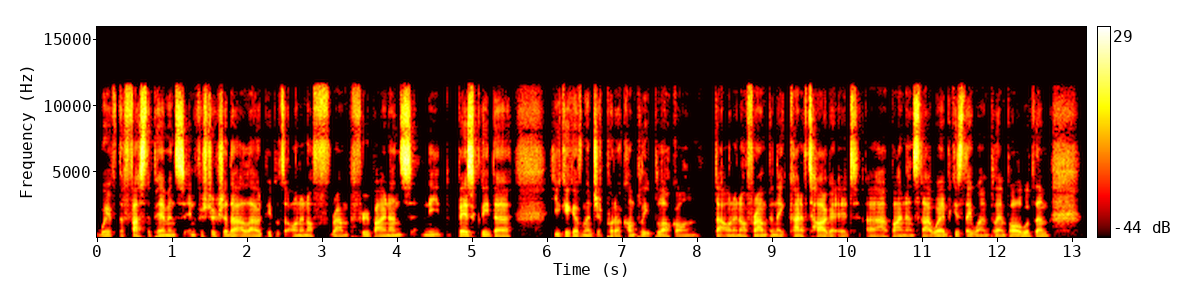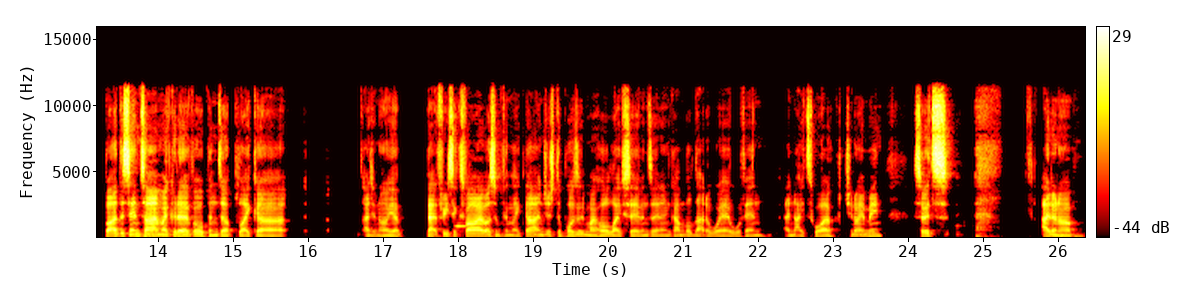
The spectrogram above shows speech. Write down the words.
with the faster payments infrastructure that allowed people to on and off ramp through Binance. And the, basically, the UK government just put a complete block on that on and off ramp, and they kind of targeted uh, Binance that way because they weren't playing ball with them. But at the same time, I could have opened up like a, I don't know, yeah, bet three six five or something like that, and just deposited my whole life savings in and gambled that away within a night's work. Do you know what I mean? So it's, I don't know.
